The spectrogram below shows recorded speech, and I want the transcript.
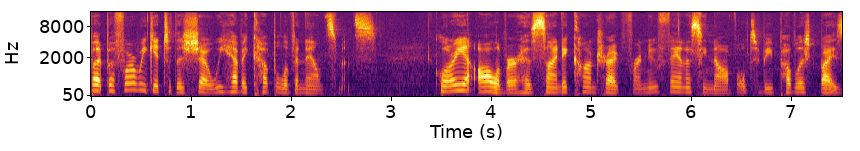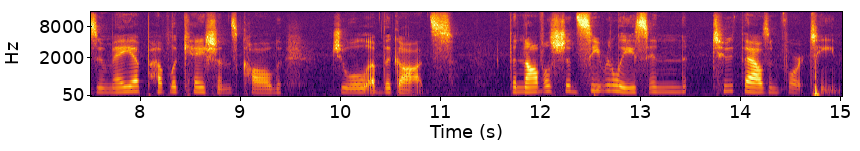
But before we get to the show, we have a couple of announcements. Gloria Oliver has signed a contract for a new fantasy novel to be published by Zumaya Publications called Jewel of the Gods. The novel should see release in 2014.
